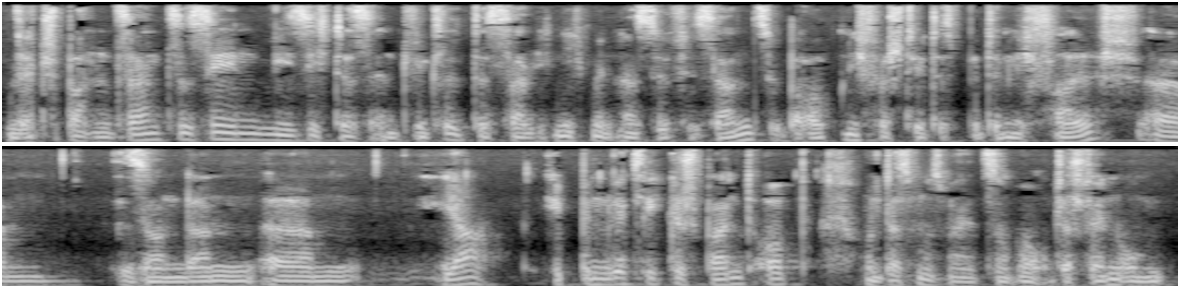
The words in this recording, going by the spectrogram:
Wird spannend sein zu sehen, wie sich das entwickelt. Das sage ich nicht mit einer Suffisanz, überhaupt nicht, versteht das bitte nicht falsch, ähm, sondern ähm, ja, ich bin wirklich gespannt, ob, und das muss man jetzt nochmal unterstellen, um,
